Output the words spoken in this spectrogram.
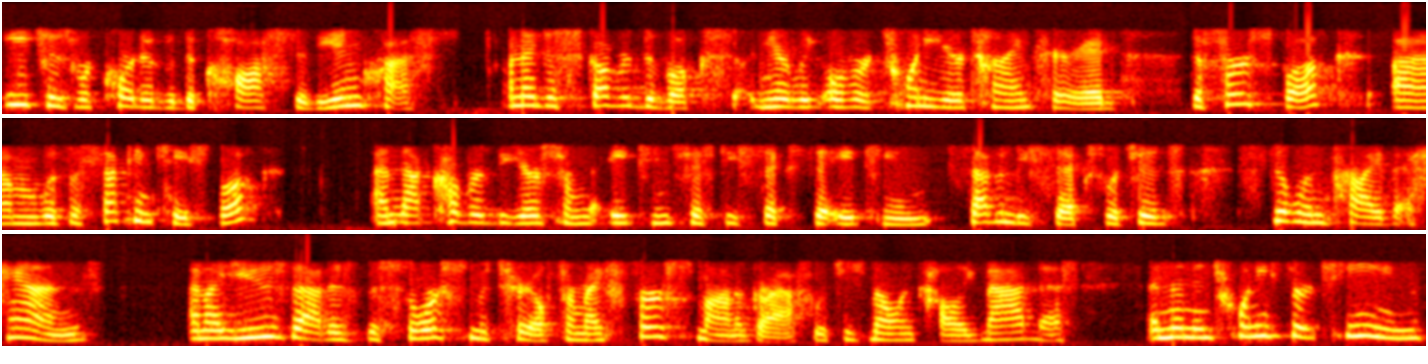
each is recorded with the cost of the inquest. When I discovered the books nearly over a 20 year time period, the first book um, was the second case book and that covered the years from 1856 to 1876, which is still in private hands. And I used that as the source material for my first monograph, which is Melancholy Madness. And then in 2013,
